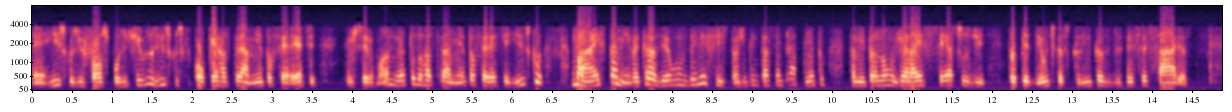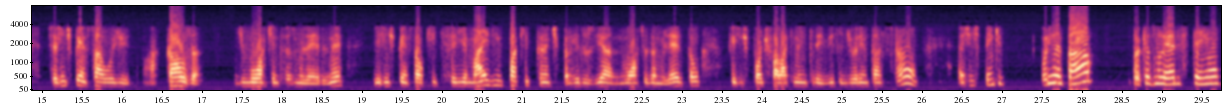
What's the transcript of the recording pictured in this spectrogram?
é, riscos de falsos positivos, os riscos que qualquer rastreamento oferece para o ser humano, né? Todo rastreamento oferece risco, mas também vai trazer alguns benefícios. Então a gente tem que estar sempre atento também para não gerar excessos de propedêuticas clínicas desnecessárias. Se a gente pensar hoje a causa de morte entre as mulheres, né? E a gente pensar o que seria mais impactante para reduzir as mortes da mulher, então o que a gente pode falar aqui na entrevista de orientação, a gente tem que orientar para que as mulheres tenham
